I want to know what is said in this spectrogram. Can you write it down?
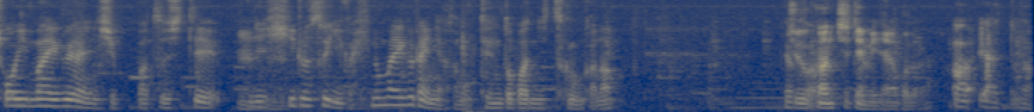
ちょい前ぐらいに出発して、うんで昼過ぎか昼前ぐらいにはそのテント場に着くんかな中間地点みたいなこと？あいやえっとな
